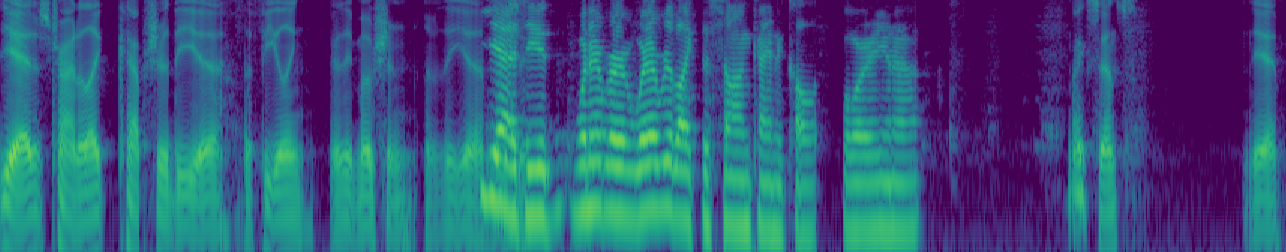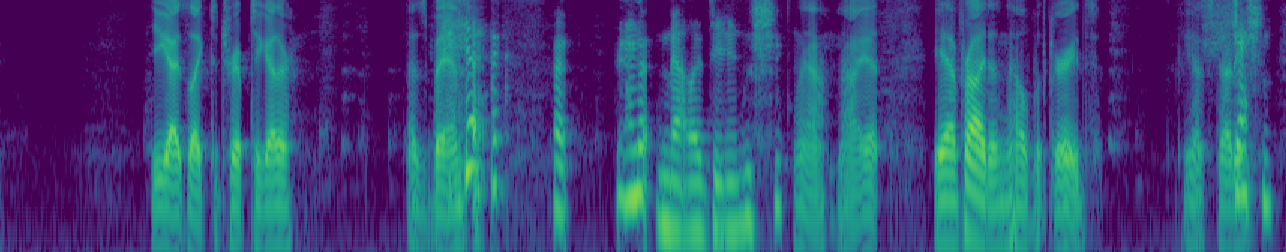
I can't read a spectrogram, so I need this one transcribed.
Yeah, just trying to like capture the uh, the feeling or the emotion of the. Uh, Yeah, music. dude. Whatever whatever like the song kind of called for, you know. Makes sense. Yeah. Do you guys like to trip together as a band? no, dude. no, not yet. Yeah, it probably doesn't help with grades if you got to study.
